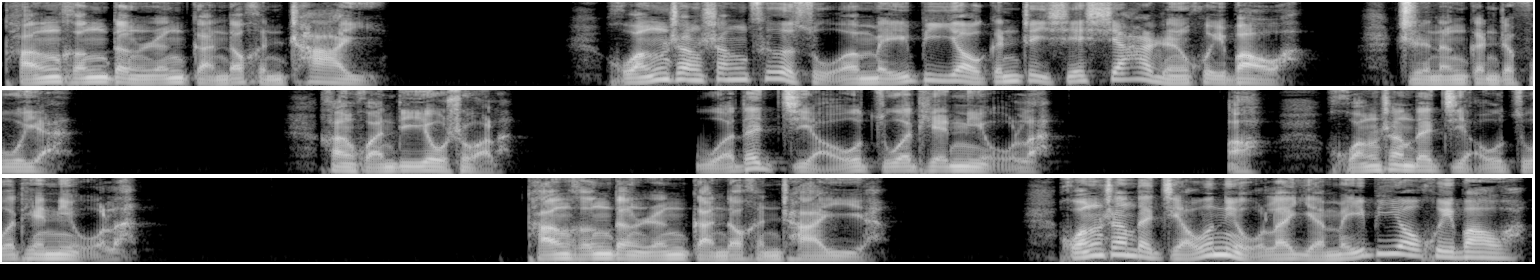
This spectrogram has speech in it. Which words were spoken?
唐衡等人感到很诧异。皇上上厕所没必要跟这些下人汇报啊，只能跟着敷衍。汉桓帝又说了：“我的脚昨天扭了，啊，皇上的脚昨天扭了。”唐衡等人感到很诧异呀，皇上的脚扭了也没必要汇报啊，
